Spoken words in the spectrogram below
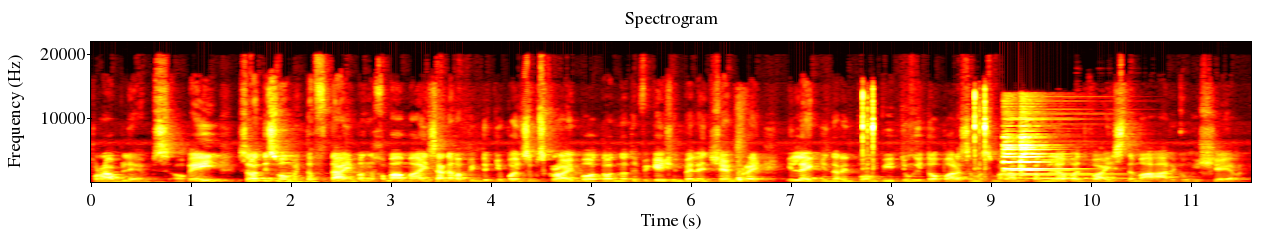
problems. Okay? So at this moment of time, mga kamamay, sana mapindot nyo po yung subscribe button, notification bell, and syempre, ilike nyo na rin po ang video ito para sa mas marami pang love advice na maaari kong i-share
